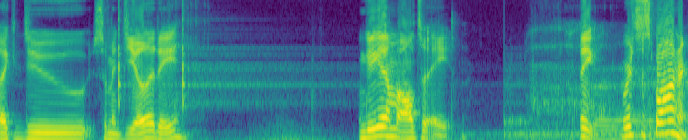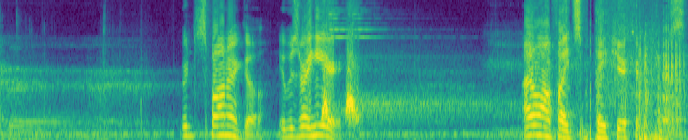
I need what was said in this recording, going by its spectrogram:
I could do some agility. I'm gonna get them all to eight. Wait, where's the spawner? Where'd the spawner go? It was right here. I don't want to fight spiders.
